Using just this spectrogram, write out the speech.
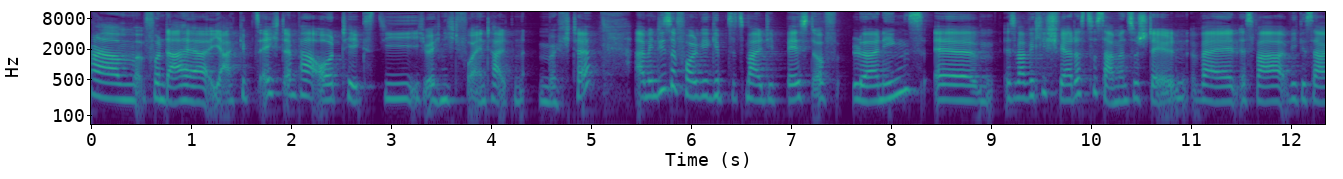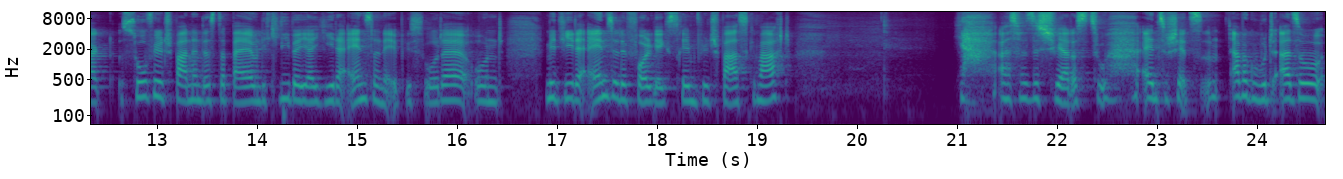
Ähm, von daher, ja, gibt es echt ein paar Outtakes, die ich euch nicht vorenthalten möchte. Aber in dieser Folge gibt es jetzt mal die Best of Learnings. Ähm, es war wirklich schwer, das zusammenzustellen, weil es war, wie gesagt, so viel Spannendes dabei und ich liebe ja jede einzelne Episode und mit jeder einzelnen Folge extrem viel Spaß gemacht. Ja, also es ist schwer, das zu einzuschätzen. Aber gut, also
